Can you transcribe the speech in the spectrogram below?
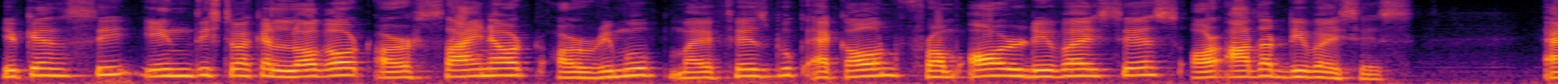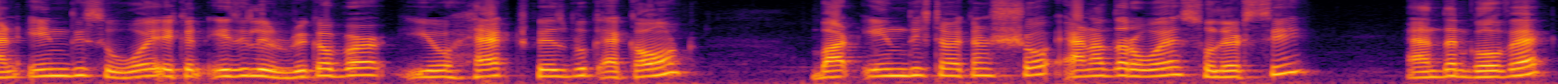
You can see in this time I can log out or sign out or remove my Facebook account from all devices or other devices and in this way you can easily recover your hacked facebook account. But in this time i can show another way. So let's see. And then go back.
